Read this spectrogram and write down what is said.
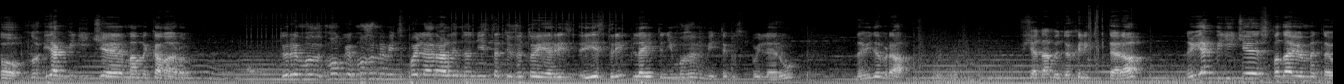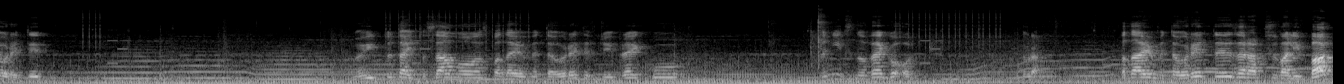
O, no jak widzicie mamy Camaro. Który mo mogę, możemy mieć spoiler, ale no niestety, że to jest, jest replay, to nie możemy mieć tego spoileru. No i dobra. Wsiadamy do helikoptera. No i jak widzicie spadają meteoryty. No i tutaj to samo, spadają meteoryty w jailbreaku. Nic nowego. O. Dobra. Spadają meteoryty, zaraz przywali bug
